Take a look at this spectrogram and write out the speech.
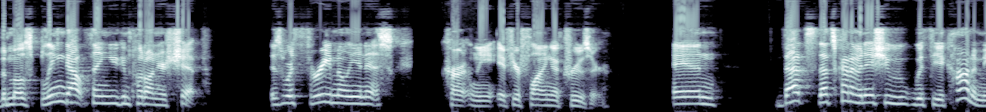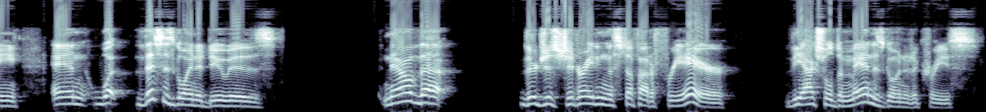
the most blinged out thing you can put on your ship, is worth 3 million ISK currently if you're flying a cruiser. And that's that's kind of an issue with the economy. And what this is going to do is now that they're just generating the stuff out of free air, the actual demand is going to decrease.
